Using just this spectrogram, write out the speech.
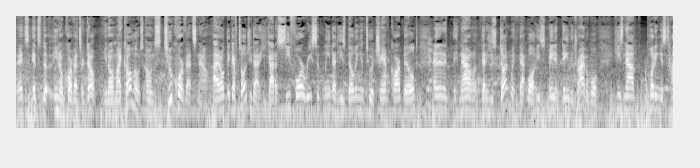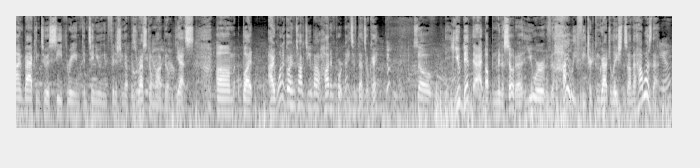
It's it's the you know Corvettes are dope. You know my co-host owns two Corvettes now. I don't think I've told you that he got a C4 recently that he's building into a Champ Car build, Yep. and then it, now that he's done with that, well, he's made it daily drivable. He's now putting his time back into a C3 and continuing and finishing up his Oh, Resto mod build. Yes, um, but I want to go ahead and talk to you about Hot Import Nights if that's okay. Yeah. So you did that up in Minnesota. You were highly featured. Congratulations on that. How was that? Thank you.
